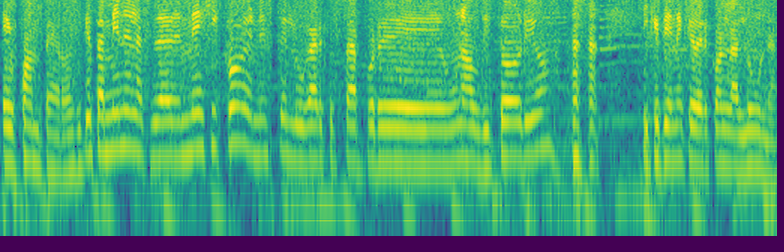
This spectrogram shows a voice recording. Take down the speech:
eh, Juan Perro. Así que también en la Ciudad de México, en este lugar que está por eh, un auditorio y que tiene que ver con la luna.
